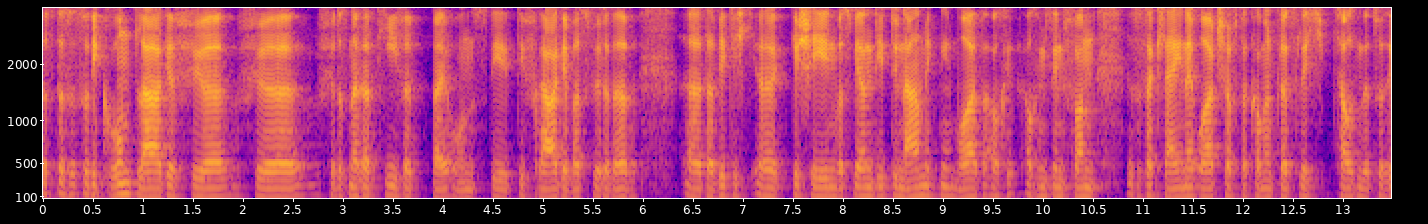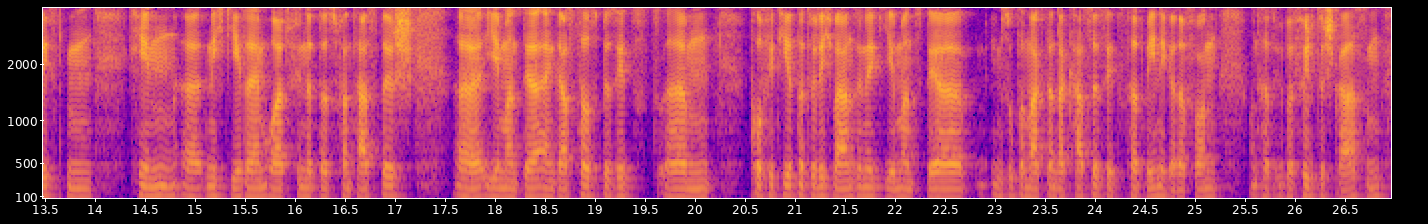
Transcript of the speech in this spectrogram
das, das ist so die Grundlage für, für, für das Narrative bei uns. Die, die Frage, was würde da, äh, da wirklich äh, geschehen? Was wären die Dynamiken im Ort? Auch, auch im Sinn von, es ist eine kleine Ortschaft, da kommen plötzlich tausende Touristen hin. Äh, nicht jeder im Ort findet das fantastisch. Äh, jemand, der ein Gasthaus besitzt, ähm, profitiert natürlich wahnsinnig. Jemand, der im Supermarkt an der Kasse sitzt, hat weniger davon und hat überfüllte Straßen.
